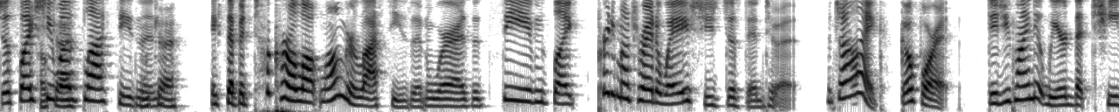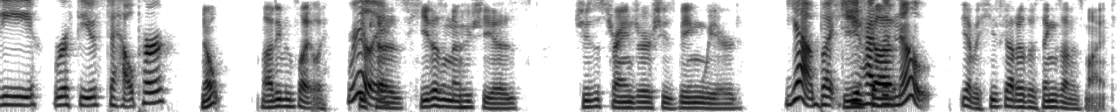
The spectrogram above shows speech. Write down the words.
Just like she Okay. was last season. Okay. Except it took her a lot longer last season, whereas it seems like pretty much right away she's just into it. Which I like. Go for it. Did you find it weird that Chidi refused to help her? Nope. Not even slightly. Really? Because he doesn't know who she is. She's a stranger. She's being weird. Yeah, but she has got- a note. Yeah, but he's got other things on his mind.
